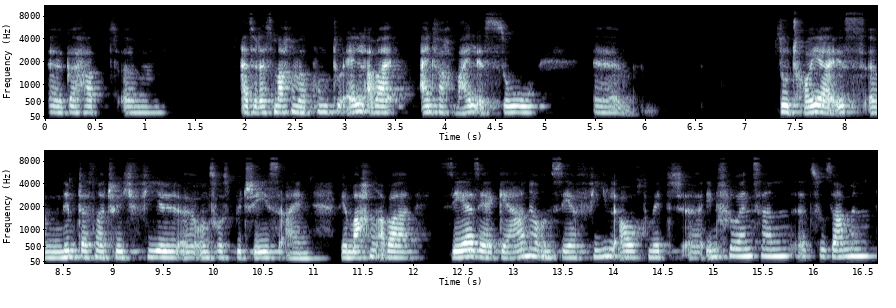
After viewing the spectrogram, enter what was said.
äh, gehabt. Ähm, also das machen wir punktuell, aber einfach weil es so äh, so teuer ist, ähm, nimmt das natürlich viel äh, unseres Budgets ein. Wir machen aber sehr, sehr gerne und sehr viel auch mit äh, Influencern äh, zusammen.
